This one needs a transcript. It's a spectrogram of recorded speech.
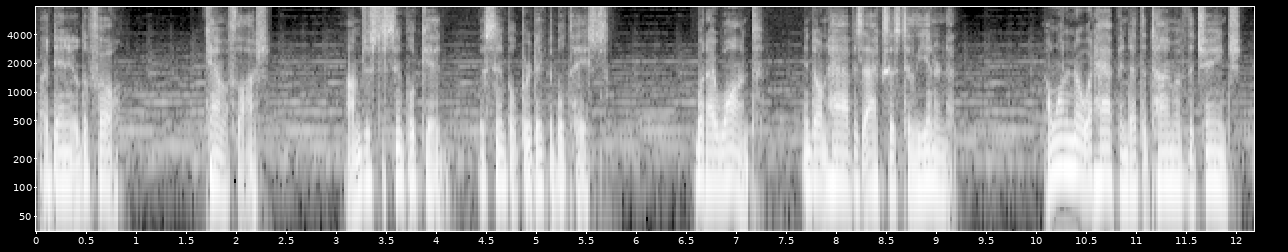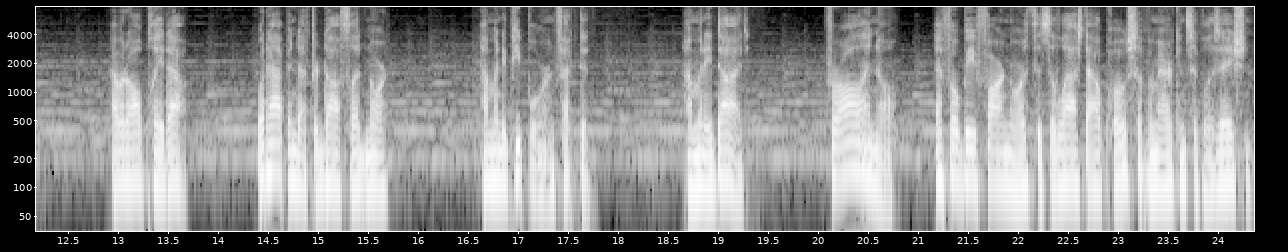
by Daniel Defoe. Camouflage. I'm just a simple kid with simple, predictable tastes. What I want and don't have is access to the internet. I want to know what happened at the time of the change, how it all played out, what happened after Da fled north, how many people were infected, how many died. For all I know, FOB Far North is the last outpost of American civilization,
